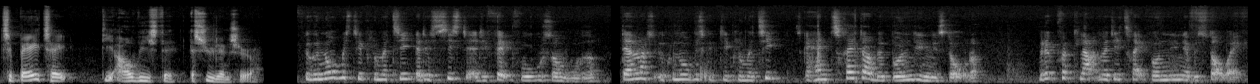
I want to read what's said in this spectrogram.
tilbagetage de afviste asylansøgere. Økonomisk diplomati er det sidste af de fem fokusområder. Danmarks økonomiske diplomati skal have en tredobbelt bundlinje, står der. Vil du ikke forklare, hvad de tre bundlinjer består af?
